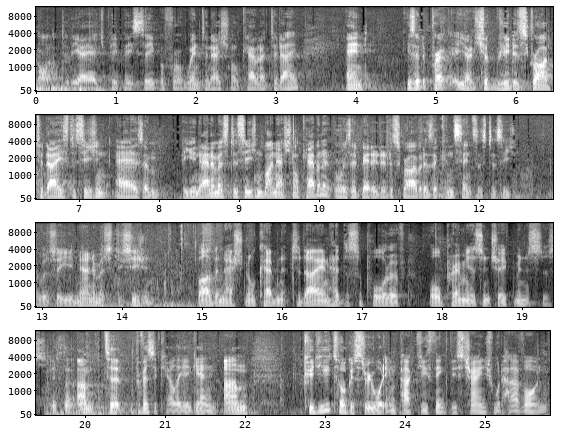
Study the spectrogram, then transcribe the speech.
Gone to the AHPPC before it went to National Cabinet today. And is it, a, you know, should we describe today's decision as a a unanimous decision by National Cabinet, or is it better to describe it as a consensus decision? It was a unanimous decision by the National Cabinet today and had the support of all premiers and chief ministers. Um, to Professor Kelly again, um, could you talk us through what impact you think this change would have on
